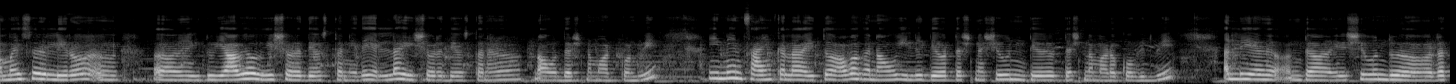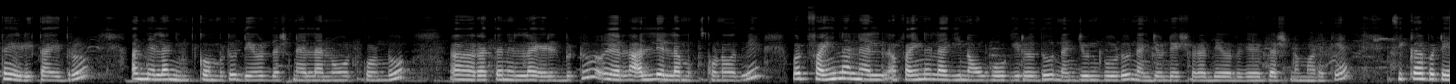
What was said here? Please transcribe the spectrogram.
ಮೈಸೂರಲ್ಲಿರೋ ಇದು ಯಾವ್ಯಾವ ಈಶ್ವರ ದೇವಸ್ಥಾನ ಇದೆ, ಎಲ್ಲ ಈಶ್ವರ ದೇವಸ್ಥಾನ ನಾವು ದರ್ಶನ ಮಾಡ್ಕೊಂಡ್ವಿ. ಇನ್ನೇನು ಸಾಯಂಕಾಲ ಆಯಿತು, ಆವಾಗ ನಾವು ಇಲ್ಲಿ ದೇವ್ರ ದರ್ಶನ, ಶಿವನ ದೇವ್ರ ದರ್ಶನ ಮಾಡೋಕ್ಕೆ ಹೋಗಿದ್ವಿ. ಅಲ್ಲಿ, ಒಂದು ಶಿವಂದು ರಥ ಎಳಿತಾ ಇದ್ದರು ಅದನ್ನೆಲ್ಲ ನಿಂತ್ಕೊಂಡ್ಬಿಟ್ಟು ದೇವ್ರ ದರ್ಶನ ಎಲ್ಲ ನೋಡಿಕೊಂಡು ರಥನೆಲ್ಲ ಎಳೆದ್ಬಿಟ್ಟು ಎಲ್ಲ, ಅಲ್ಲೆಲ್ಲ ಮುಗಿಸ್ಕೊಂಡು ಹೋದ್ವಿ. ಬಟ್ ಫೈನಲ್ನಲ್ಲಿ ಫೈನಲ್ ಆಗಿ ನಾವು ಹೋಗಿರೋದು ನಂಜುಂಡಗೂಡು, ನಂಜುಂಡೇಶ್ವರ ದೇವರಿಗೆ ದರ್ಶನ ಮಾಡೋಕ್ಕೆ. ಸಿಕ್ಕಾಪಟ್ಟೆ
